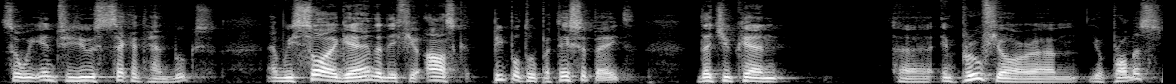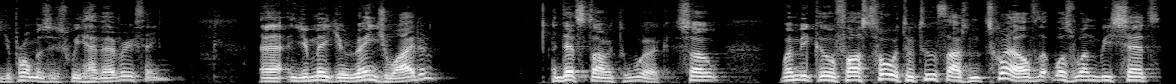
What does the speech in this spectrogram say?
So we introduced second-hand books, and we saw again that if you ask people to participate, that you can uh, improve your um, your promise. Your promise is we have everything. Uh, you make your range wider, and that started to work. So when we go fast forward to 2012, that was when we said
